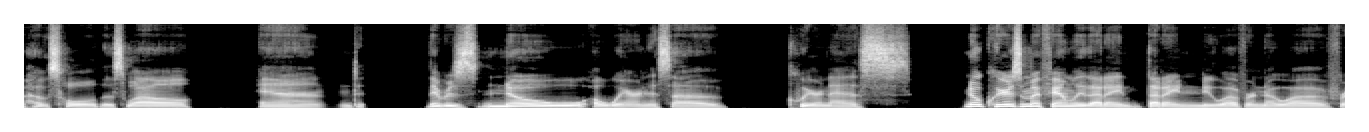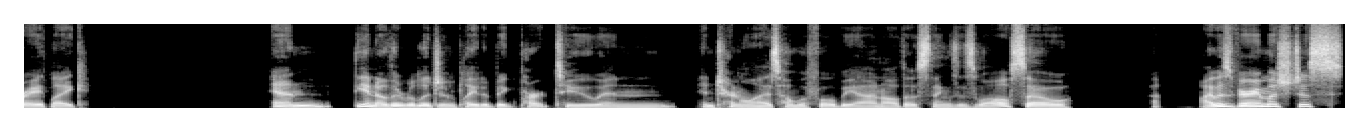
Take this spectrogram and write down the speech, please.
household as well. And there was no awareness of queerness, no queers in my family that I that I knew of or know of, right? Like and you know, the religion played a big part too and internalized homophobia and all those things as well. So uh, I was very much just,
